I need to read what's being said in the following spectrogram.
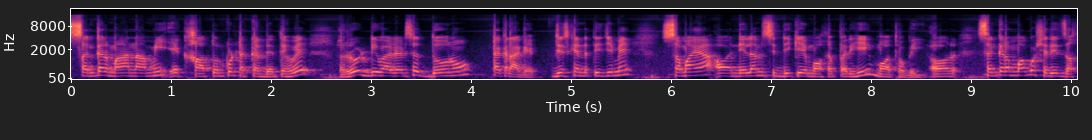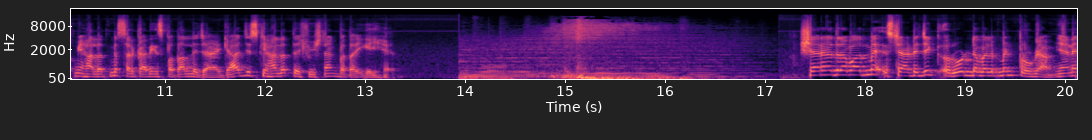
शंकर माँ नामी एक खातून को टक्कर देते हुए रोड डिवाइडर से दोनों टकरा गए, जिसके नतीजे में समाया और नीलम सिद्धि के मौके पर ही मौत हो गई और शंकर अम्मा को शदीद जख्मी हालत में सरकारी अस्पताल ले जाया गया, जिसकी हालत तशवीशनाक बताई गई है। शहर हैदराबाद में स्ट्रैटेजिक रोड डेवलपमेंट प्रोग्राम यानी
